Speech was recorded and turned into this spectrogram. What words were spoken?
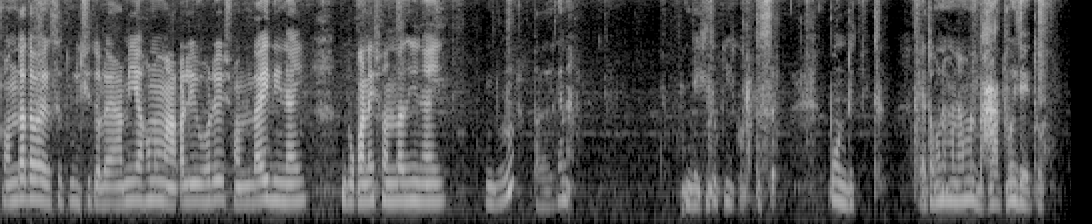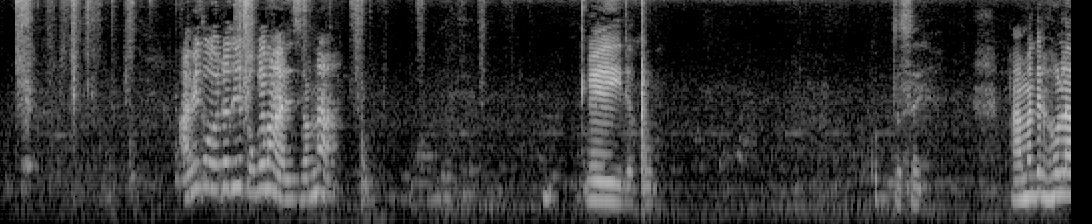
সন্ধ্যা দেওয়া হয়ে গেছে তুলসী তলায় আমি এখনও মা কালীর ঘরে সন্ধ্যাই দিই নাই দোকানে সন্ধ্যা দিই নাই। দূর ভালো লাগে না। দেখি তো কী করতেছে পণ্ডিত। এতক্ষণে মানে আমার ভাত হয়ে যেত আমি তো ওইটা দিয়ে তোকে বানাই দিয়েছিলাম না? এই দেখো। করতেছে। আমাদের হোলা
